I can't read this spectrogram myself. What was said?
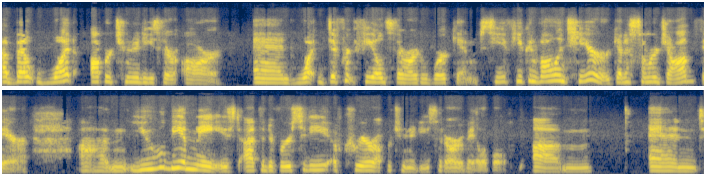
about what opportunities there are and what different fields there are to work in. See if you can volunteer or get a summer job there. Um, you will be amazed at the diversity of career opportunities that are available. Um, and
